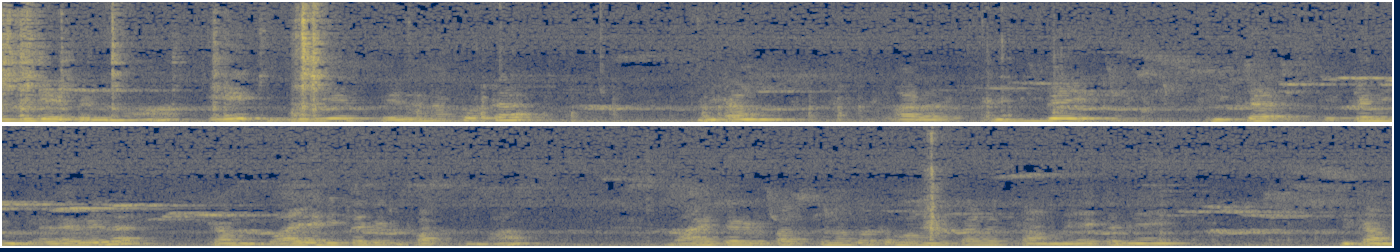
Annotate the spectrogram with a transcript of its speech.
ඉදිරියේ පෙනුනා ඒ ඉදිරියේ පෙනෙනකොට නිකන් අර තිබ්බේ හිත එකනින් ගැලවෙලා නිකන් බය හිතකටපත් වුණා. බයකටපත් වෙනකොට මම හිතලා මේක මේ නිකන්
